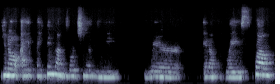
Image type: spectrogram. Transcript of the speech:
you know, I, I think unfortunately we're in a place, well,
